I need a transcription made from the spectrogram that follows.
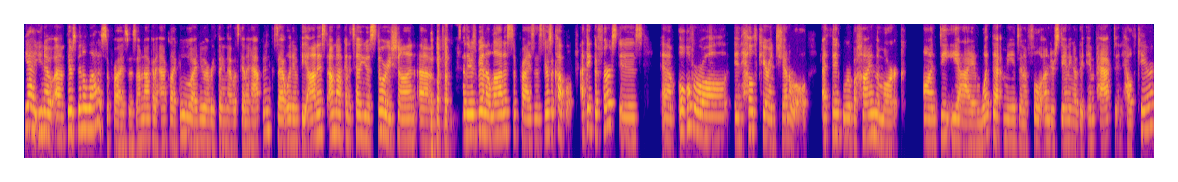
Yeah, you know, um, there's been a lot of surprises. I'm not going to act like, ooh, I knew everything that was going to happen because that wouldn't be honest. I'm not going to tell you a story, Shawn. Um, so there's been a lot of surprises. There's a couple. I think the first is um, overall in healthcare in general, I think we're behind the mark on DEI and what that means and a full understanding of the impact in healthcare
